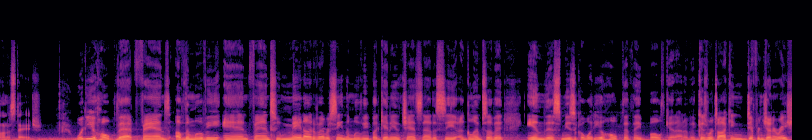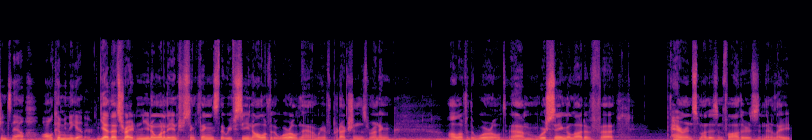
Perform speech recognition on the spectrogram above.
on a stage. What do you hope that fans of the movie and fans who may not have ever seen the movie but getting a chance now to see a glimpse of it in this musical, what do you hope that they both get out of it? Because we're talking different generations now all coming together. Yeah, that's right. And you know, one of the interesting things that we've seen all over the world now, we have productions running all over the world. Um, we're seeing a lot of uh, parents, mothers and fathers in their late,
